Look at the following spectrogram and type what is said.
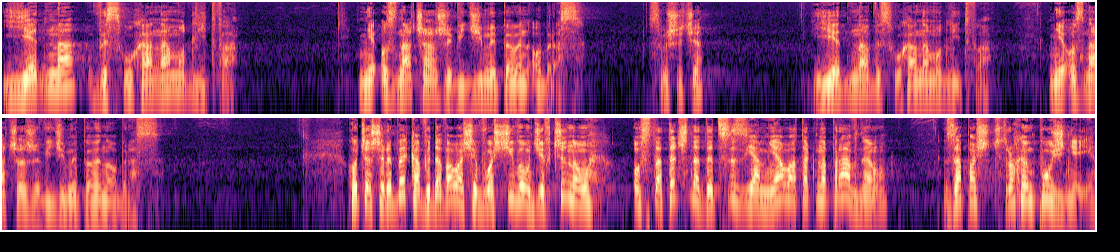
Jedna wysłuchana modlitwa nie oznacza, że widzimy pełen obraz. Słyszycie? Jedna wysłuchana modlitwa nie oznacza, że widzimy pełen obraz. Chociaż Rebeka wydawała się właściwą dziewczyną, ostateczna decyzja miała tak naprawdę zapaść trochę później.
